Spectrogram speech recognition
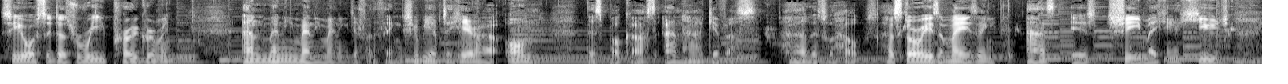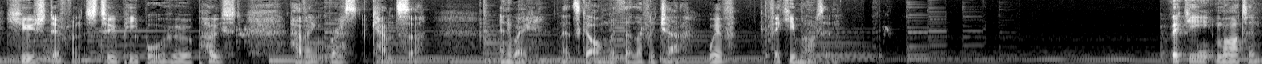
She also does reprogramming and many, many, many different things. You'll be able to hear her on this podcast and her give us her little helps. Her story is amazing, as is she making a huge, huge difference to people who are post having breast cancer. Anyway, let's get on with the lovely chat with Vicky Martin. Vicky Martin,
